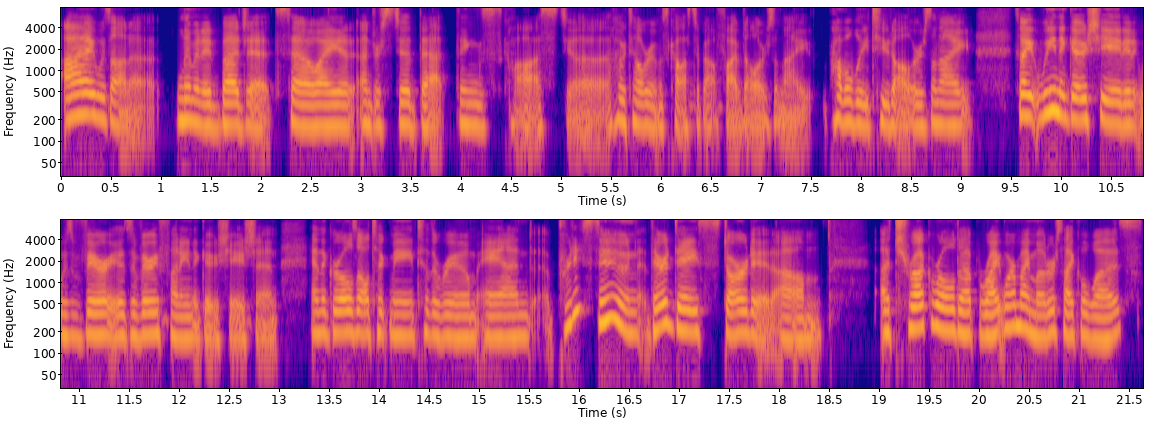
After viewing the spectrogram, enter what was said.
I was on a limited budget, so I understood that things cost, uh, hotel rooms cost about $5 a night, probably $2 a night. So I, we negotiated. It was very, it was a very funny negotiation. And the girls all took me to the room, and pretty soon their day started. Um, a truck rolled up right where my motorcycle was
